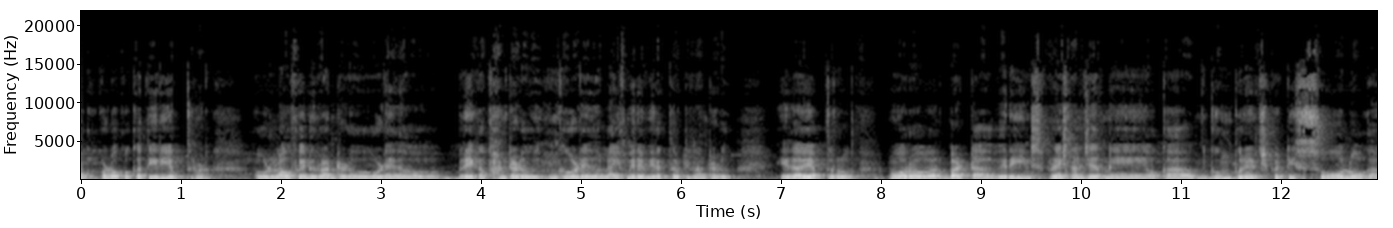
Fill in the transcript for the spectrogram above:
ఒక్కొక్కడు ఒక్కొక్క తీరి చెప్తున్నాడు. ఒకడు లవ్ ఫెయిల్యూర్ అంటాడు ఒకడు ఏదో బ్రేకప్ అంటాడు ఇంకొకడు ఏదో లైఫ్ మీద విరక్తి కొట్టింది అంటాడు. ఏదో చెప్తారు moreover but very inspirational journey ఒక గుంపు నేర్చిపెట్టి సోలోగా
